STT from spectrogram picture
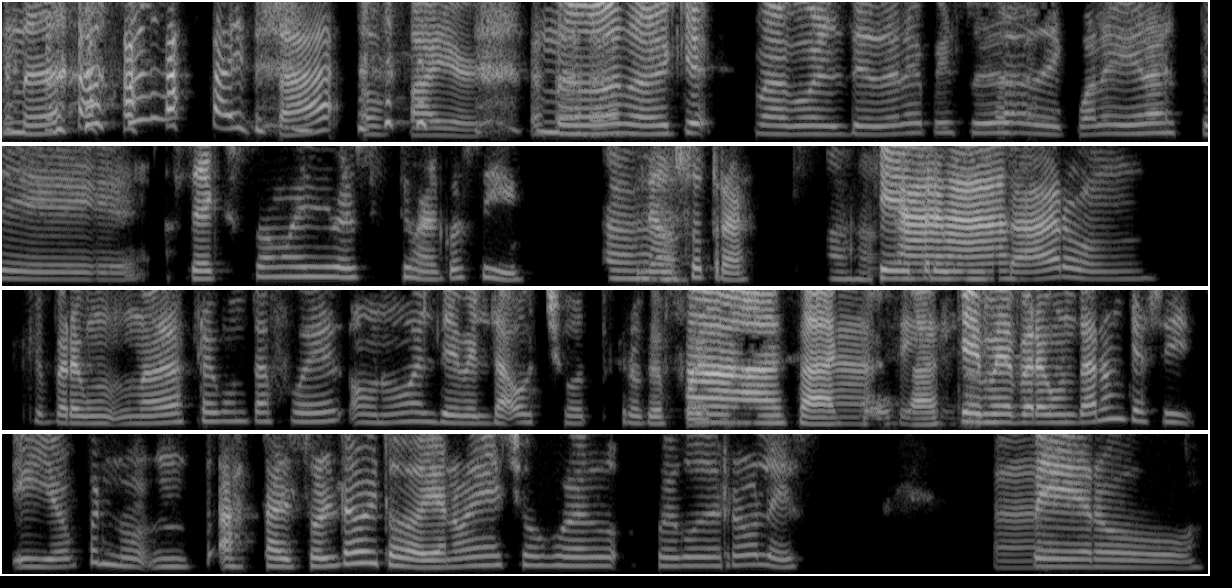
No. está on fire. No, no, es que me acordé del episodio de cuál era este sexo, amor y diversión, algo así, Ajá, nosotras, ajá. que Ajá. preguntaron, que pregun- una de las preguntas fue, o no, el de verdad o shot, creo que fue, Ah, exacto, Ah, sí. exacto. que me preguntaron que sí, y yo pues no, n- hasta el sol de hoy todavía no he hecho juego, juego de roles, Ah, pero,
